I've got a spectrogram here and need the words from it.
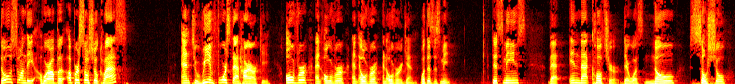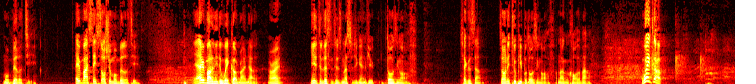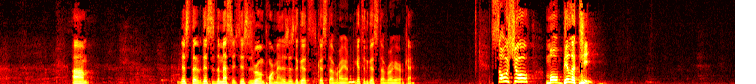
those on the who are upper, upper social class, and to reinforce that hierarchy over and over and over and over again. What does this mean? This means that in that culture, there was no social mobility. Everybody say social mobility. Everybody need to wake up right now, all right? You need to listen to this message again if you're dozing off. Check this out. There's only two people dozing off. I'm not going to call them out. Wake up! Um, this, the, this is the message. This is real important, man. This is the good, good stuff right here. Let me get to the good stuff right here, okay? Social mobility.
